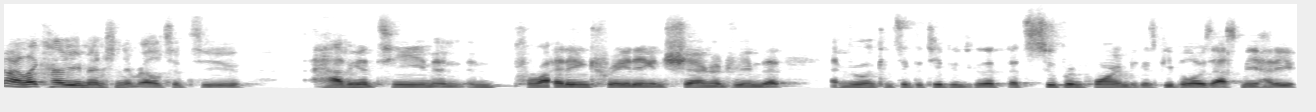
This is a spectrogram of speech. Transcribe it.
No, I like how you mentioned it relative to having a team and, and providing, creating, and sharing a dream that everyone can sink the teeth into because that, that's super important because people always ask me how do you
